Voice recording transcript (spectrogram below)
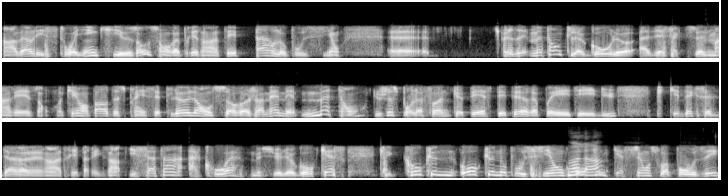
envers les citoyens qui eux autres sont représentés par l'opposition. Euh, mettons que le go là, avait factuellement raison. OK, on part de ce principe-là, là, on le saura jamais, mais mettons, juste pour le fun, que PSPP n'aurait pas été élu, puis Québec solidaire aurait rentré, par exemple. Il s'attend à quoi, M. Legault? Qu'est-ce qu'aucune aucune opposition, qu'aucune question soit posée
